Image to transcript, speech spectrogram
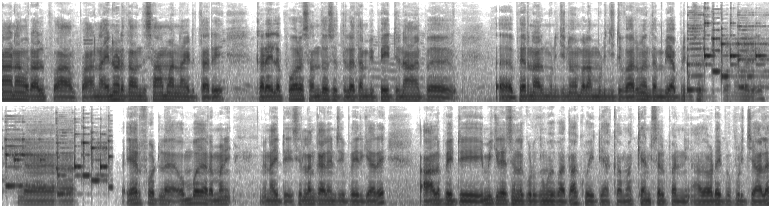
நானா ஒரு ஆள் பா பா நான் என்னோட தான் வந்து சாமான்லாம் எடுத்தார். கடையில் போகிற சந்தோஷத்தில் தம்பி போயிட்டு நான் இப்போ பெருநாள் முடிஞ்சு நோம்பெல்லாம் முடிஞ்சிட்டு வருவேன் தம்பி அப்படின்னு சொல்லிட்டு போனவர் ஏர்போர்ட்டில் ஒம்பதரை மணி நைட்டு ஸ்ரீலங்கா என்ட்ரி போயிருக்காரு. ஆளை போயிட்டு இமிக்ரேஷனில் கொடுக்கும்போது பார்த்தா குவைட்டி அக்காமா கேன்சல் பண்ணி அதோட இப்போ பிடிச்ச ஆளை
